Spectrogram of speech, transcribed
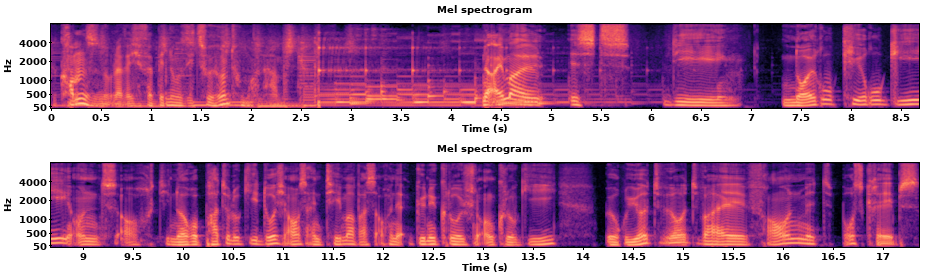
gekommen sind oder welche Verbindung Sie zu Hirntumoren haben. Na, einmal ist die Neurochirurgie und auch die Neuropathologie durchaus ein Thema, was auch in der gynäkologischen Onkologie berührt wird, weil Frauen mit Brustkrebs,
